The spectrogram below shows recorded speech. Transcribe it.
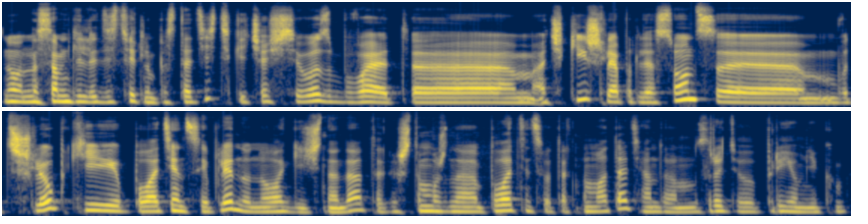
Ну, на самом деле, действительно, по статистике чаще всего забывают э, очки, шляпа для солнца, э, вот шлепки, полотенце и пледы, ну, логично, да? Так что можно полотенце вот так намотать, а там с радиоприемником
